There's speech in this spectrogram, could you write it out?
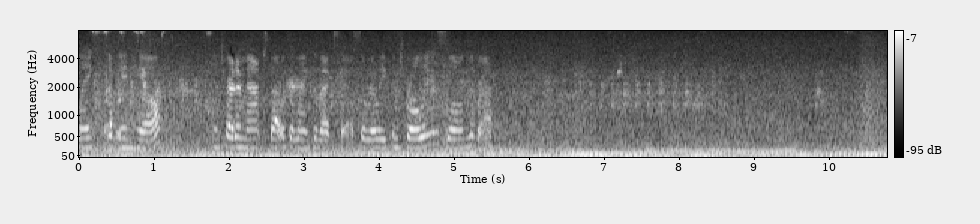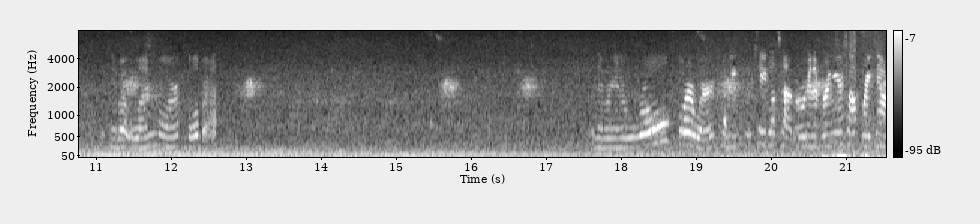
length of inhale and try to match that with the length of exhale. So really controlling and slowing the breath. About one more full breath. And then we're going to roll forward, coming from tabletop. We're going to bring yourself right down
